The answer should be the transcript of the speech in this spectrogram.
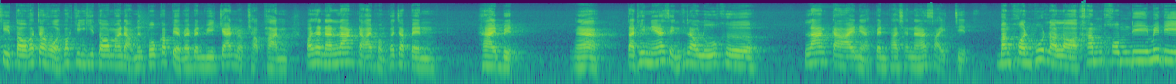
คีโตก็จะโหดพอกินคีโตมาดับหนึ่งปุ๊บก็เปลี่ยนไปเป็นวีแกนแบบฉับพลัน เพราะฉะนั้นร่างกายผมก็จะเป็นไฮบริดนะแต่ทีเนี้ยสิ่งที่เรารู้คือร่างกายเนี่ยเป็นภาชนะใส่จิต บางคนพูดหล่อๆคำคมดีไม่ดี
